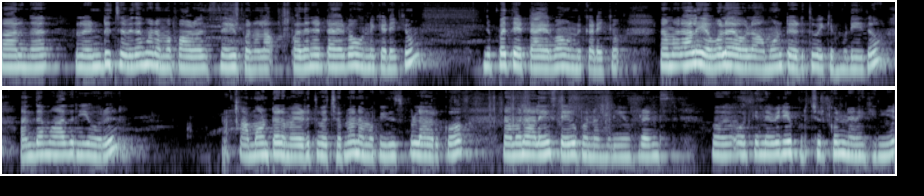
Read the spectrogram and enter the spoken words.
பாருங்கள் ரெண்டு விதமாக நம்ம ஃபாலோ சேவ் பண்ணலாம். பதினெட்டாயிரரூபா ஒன்று கிடைக்கும் முப்பத்தி எட்டாயிரரூபா ஒன்று கிடைக்கும். நம்மளால் எவ்வளோ எவ்வளோ அமௌண்ட் எடுத்து வைக்க முடியுதோ அந்த மாதிரி ஒரு அமௌண்ட்டை நம்ம எடுத்து வச்சோம்னா நமக்கு யூஸ்ஃபுல்லாக இருக்கும். நம்மளாலையும் சேவ் பண்ண முடியும் ஃப்ரெண்ட்ஸ் ஓகே இந்த வீடியோ பிடிச்சிருக்குன்னு நினைக்கிறீங்க.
